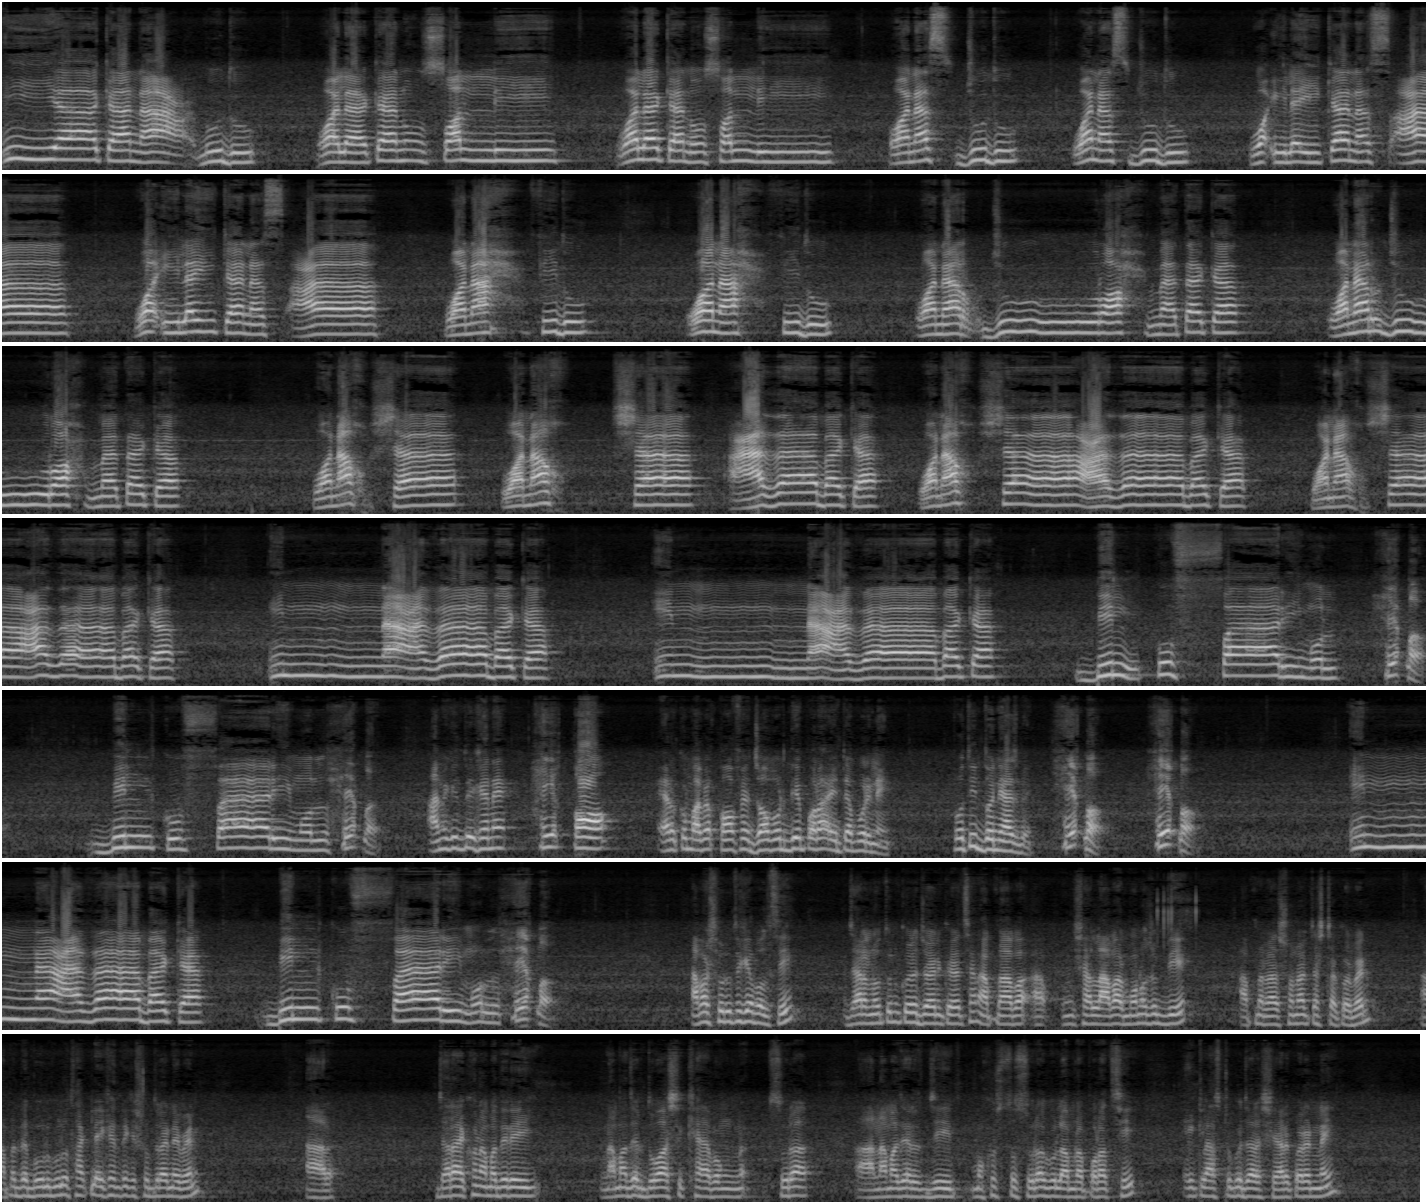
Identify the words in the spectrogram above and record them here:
إياك نعبد ولك نصلي ولك نصلي ونسجد ونسجد وإليك نسعى وإليك نسعى. ونحفد ونحفد ونرجو رحمتك ونرجو رحمتك. ونخشى ونخشى عذابك ونخشى عذابك. ونخشى عذابك إن عذابك إن عذابك بالكفار ملحق بالكفار ملحق আমি কিন্তু এখানে হিক এরকম ভাবে কফে জবর দিয়ে পড়া এটা পড়ি নাই প্রতিধ্বনি আসবে হেক হেক ইন্না আযাবাকা বিল কুফারি মুলহিক আবার শুরু থেকে বলছি, যারা নতুন করে জয়েন করেছেন আপনারা আবার ইনশাল্লাহ আবার মনোযোগ দিয়ে আপনারা শোনার চেষ্টা করবেন। আপনাদের ভুলগুলো থাকলে এখান থেকে শুধরায় নেবেন। আর যারা এখন আমাদের এই নামাজের দোয়া শিক্ষা এবং সুরা নামাজের যে মুখস্থ সুরাগুলো আমরা পড়াচ্ছি, এই ক্লাসটুকু যারা শেয়ার করেন নাই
